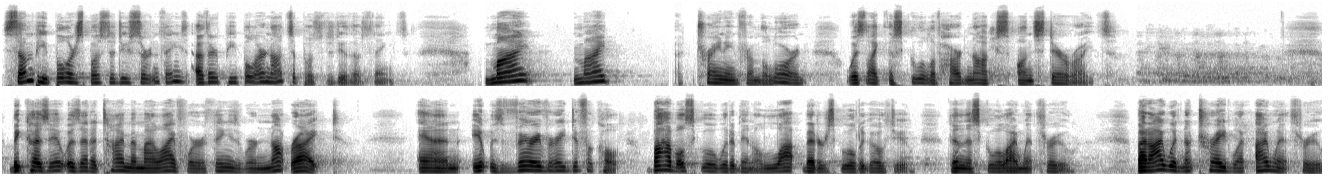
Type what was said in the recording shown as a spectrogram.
Some people are supposed to do certain things, other people are not supposed to do those things. My, my training from the Lord was like the school of hard knocks on steroids. because it was at a time in my life where things were not right. And it was very, very difficult. Bible school would have been a lot better school to go to than the school I went through. But I would not trade what I went through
